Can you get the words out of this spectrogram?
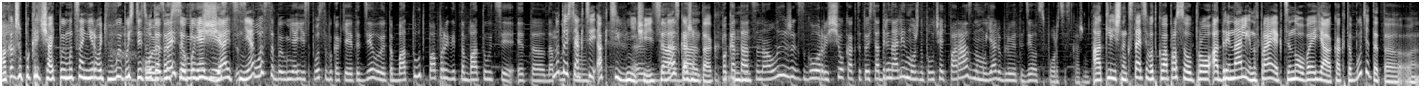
А как же покричать, поэмоционировать, выпустить Ой, вот это знаете, все, у меня повизжать, есть нет? способы, у меня есть способы, как я это делаю. Это батут, попрыгать на батуте. Это, допустим, ну, то есть акти- активничаете, э, да, да, скажем да, так? покататься на лыжах с гор, еще как-то. То есть адреналин можно получать по-разному. Я люблю это делать в спорте, скажем так. Отлично. Кстати, вот к вопросу про адреналин в проекте «Новое я» как-то будет это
